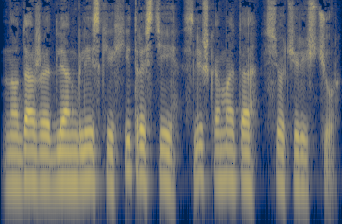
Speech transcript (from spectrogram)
Но даже для английских хитростей слишком это все чересчур.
